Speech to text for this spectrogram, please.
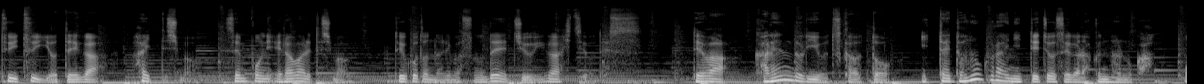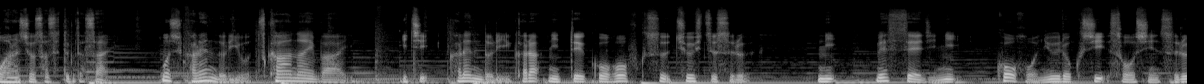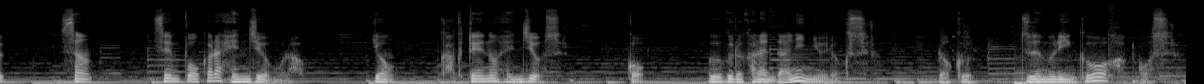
ついつい予定が入ってしまう。先方に選ばれてしまうということになりますので注意が必要ですではカレンドリーを使うと一体どのぐらい日程調整が楽になるのかお話をさせてください。もしカレンドリーを使わない場合1カレンドリーから日程候補を複数抽出する。2メッセージに候補を入力し送信する。3先方から返事をもらう。4確定の返事をする。5 Google カレンダーに入力する。6 Zoom リンクを発行する。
